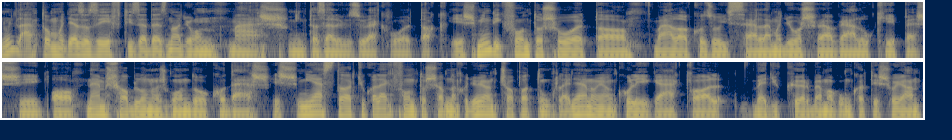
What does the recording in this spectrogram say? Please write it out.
Úgy látom, hogy ez az évtized ez nagyon más, mint az előzőek voltak. És mindig fontos volt a vállalkozói szellem, a gyors reagáló képesség, a nem sablonos gondolkodás. És mi ezt tartjuk a legfontosabbnak, hogy olyan csapatunk legyen, olyan kollégákkal vegyük körbe magunkat, és olyan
